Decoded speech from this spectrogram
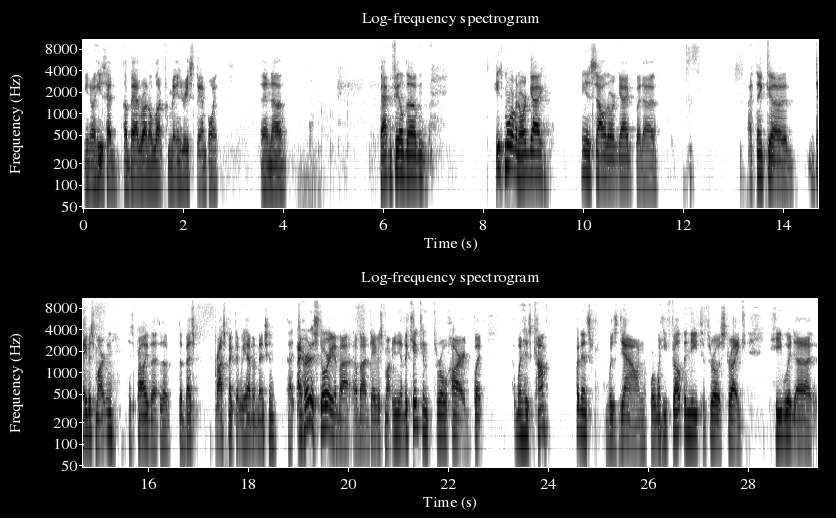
You know, he's had a bad run of luck from an injury standpoint. And uh, Battenfield, um, he's more of an org guy. He's a solid org guy, but uh, I think uh, Davis Martin is probably the, the, the, best prospect that we haven't mentioned. I, I, heard a story about about Davis Martin. You know, the kid can throw hard, but when his confidence was down, or when he felt the need to throw a strike, he would uh,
